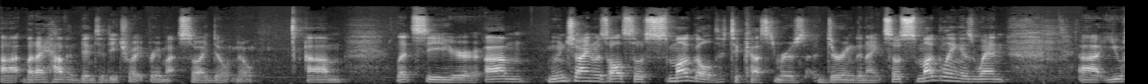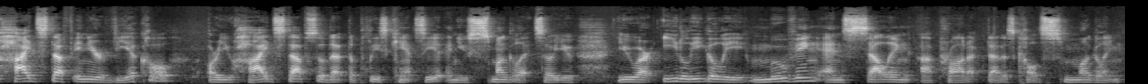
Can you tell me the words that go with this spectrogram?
uh, but I haven't been to Detroit very much, so I don't know. Um, let's see here. Um, moonshine was also smuggled to customers during the night. So, smuggling is when uh, you hide stuff in your vehicle or you hide stuff so that the police can't see it and you smuggle it. So you you are illegally moving and selling a product that is called smuggling.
